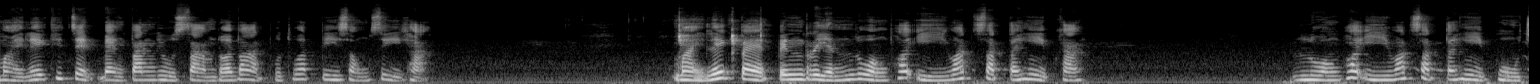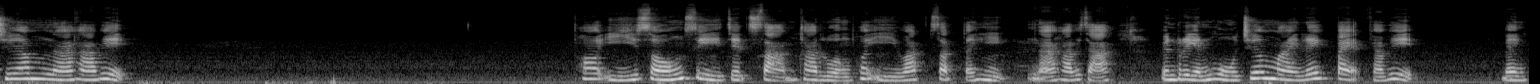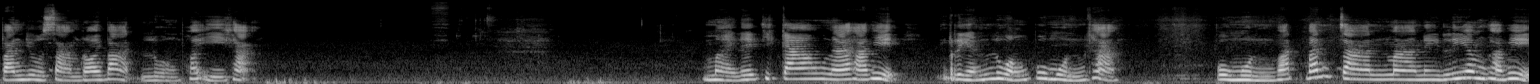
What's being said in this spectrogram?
หมายเลขที่ 7 แบ่งปันอยู่ 300 บาทปู่ทวดปี 24 ค่ะ หมายเลข 8 เป็นเหรียญหลวงพ่ออีวัดสัตหีบค่ะ หลวงพ่ออีวัดสัตหีบหูเชื่อมนะคะพี่ พ่ออีสองสี่เจ็ดสามค่ะหลวงพ่ออีวัดสัตหีบนะคะพี่จ๋าเป็นเหรียญหูเชื่อมหมายเลขแปดค่ะพี่ แบ่งปันอยู่สามร้อยบาทหลวงพ่ออีค่ะ หมายเลขที่เก้านะคะพี่ เหรียญหลวงปู่หมุนค่ะ ปู่หมุนวัดบ้านจานมาในเลี่ยมค่ะพี่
